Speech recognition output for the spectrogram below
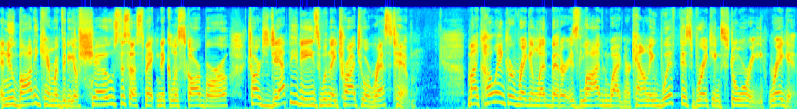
A new body camera video shows the suspect, Nicholas Scarborough, charged deputies when they tried to arrest him. My co-anchor Reagan Ledbetter is live in Wagoner County with this breaking story. Reagan.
